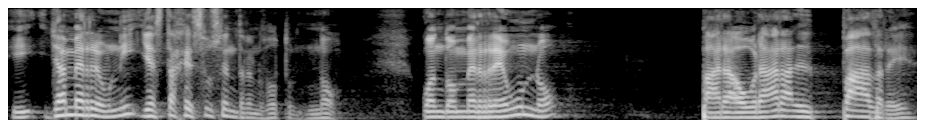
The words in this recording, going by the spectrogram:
y ya me reuní, ya está Jesús entre nosotros. No. Cuando me reúno para orar al Padre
